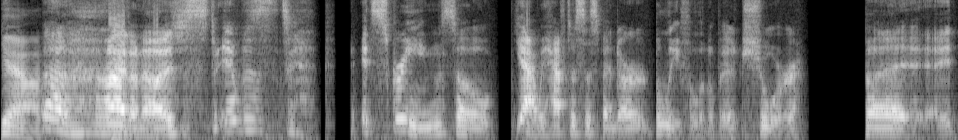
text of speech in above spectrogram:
Yeah. Uh, I don't know. It's just, it was, it's Scream, so yeah, we have to suspend our belief a little bit, sure. But it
